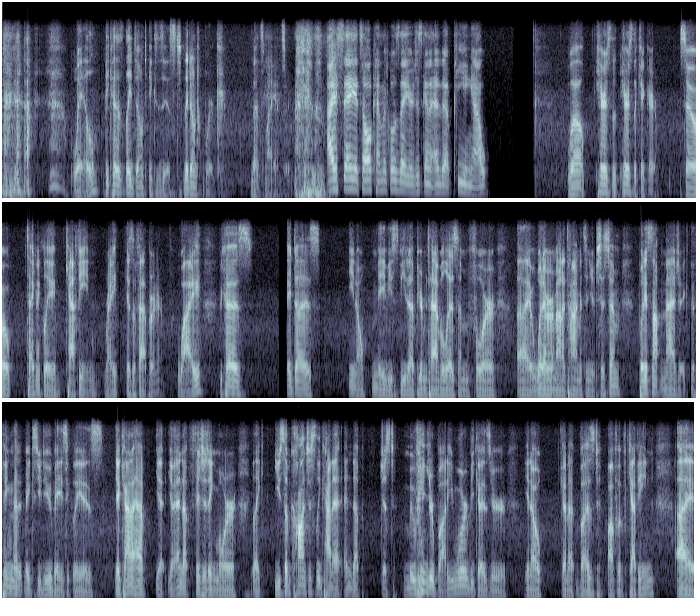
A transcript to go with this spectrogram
well, because they don't exist. They don't work. That's my answer. I say it's all chemicals that you're just gonna end up peeing out. Well, here's the here's the kicker. So technically, caffeine, right, is a fat burner. Why? Because it does, you know, maybe speed up your metabolism for uh, whatever amount of time it's in your system, but it's not magic. The thing that it makes you do basically is you kind of have you, you end up fidgeting more. Like you subconsciously kind of end up just moving your body more because you're you know kind of buzzed off of caffeine. Uh,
